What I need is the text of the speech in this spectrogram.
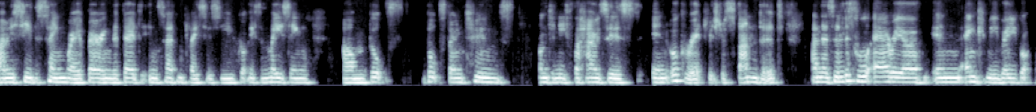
Um, you see the same way of burying the dead in certain places. You've got these amazing um, built, built stone tombs underneath the houses in Ugarit, which are standard. And there's a little area in Enkomi where you've got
